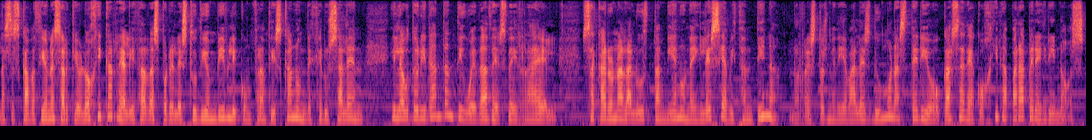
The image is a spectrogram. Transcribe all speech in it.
Las excavaciones arqueológicas realizadas por el Studium Biblicum Franciscanum de Jerusalén y la Autoridad de Antigüedades de Israel sacaron a la luz también una iglesia bizantina, los restos medievales de un monasterio o casa de acogida para peregrinos,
